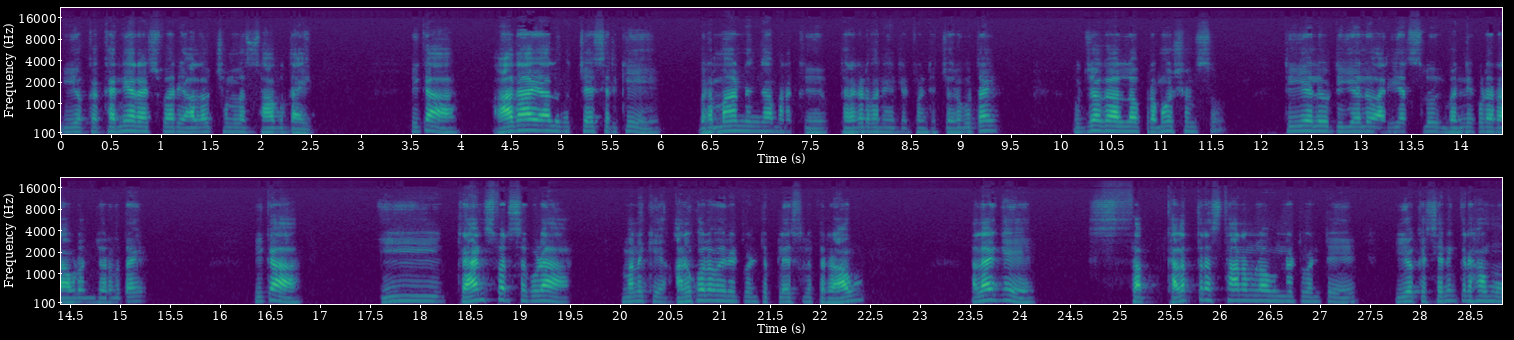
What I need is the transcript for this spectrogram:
ఈ యొక్క కన్యారాశి వారి ఆలోచనలు సాగుతాయి. ఇక ఆదాయాలు వచ్చేసరికి బ్రహ్మాండంగా మనకి పెరగడం అనేటటువంటి జరుగుతాయి. ఉద్యోగాల్లో ప్రమోషన్స్ టీఏలు డిఏలు అరియర్స్లు ఇవన్నీ కూడా రావడం జరుగుతాయి. ఇక ఈ ట్రాన్స్ఫర్స్ కూడా మనకి అనుకూలమైనటువంటి ప్లేసులకు రావు. అలాగే సబ్ కలత్ర స్థానంలో ఉన్నటువంటి ఈ యొక్క శనిగ్రహము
